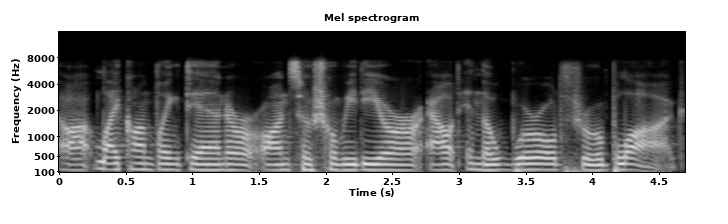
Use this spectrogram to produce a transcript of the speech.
uh, like on LinkedIn or on social media or out in the world through a blog.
